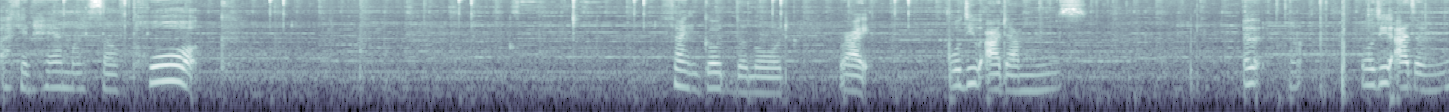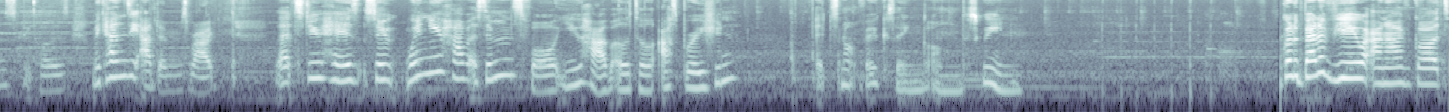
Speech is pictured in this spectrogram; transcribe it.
I can hear myself talk. Thank God the Lord. Right. We'll do Adams. Oh, no. We'll do Adams because Mackenzie Adams, right. Let's do his. So when you have a Sims 4, you have a little aspiration. It's not focusing on the screen. I've got a better view and I've got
